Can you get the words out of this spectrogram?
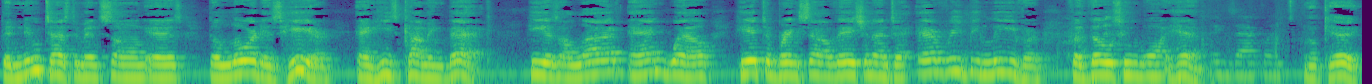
The New Testament song is the Lord is here and he's coming back. He is alive and well, here to bring salvation unto every believer for those who want him. Exactly. Okay.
